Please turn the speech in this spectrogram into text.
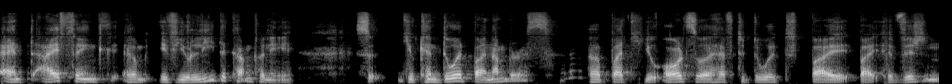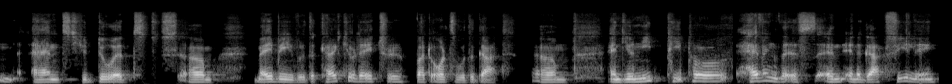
and I think um, if you lead a company, so you can do it by numbers, uh, but you also have to do it by by a vision, and you do it um, maybe with a calculator, but also with a gut. Um, and you need people having this in, in a gut feeling.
